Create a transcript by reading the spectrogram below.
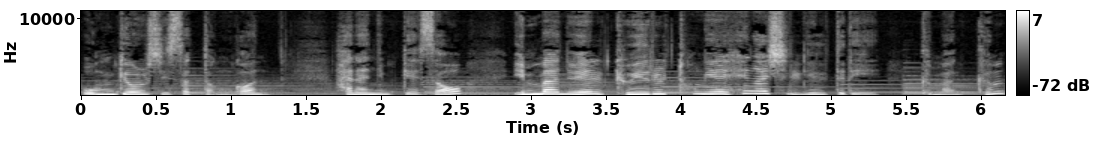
옮겨올 수 있었던 건 하나님께서 임마누엘 교회를 통해 행하실 일들이 그만큼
